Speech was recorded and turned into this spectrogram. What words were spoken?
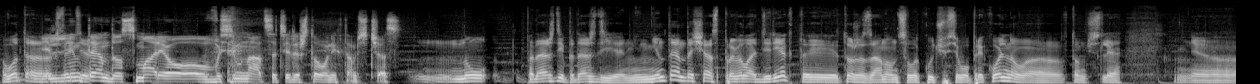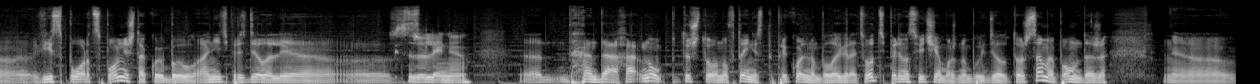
Вот, э, или кстати... Nintendo с Mario 18 или что у них там сейчас? Ну, подожди, подожди. Nintendo сейчас провела директ и тоже за анонсила кучу всего прикольного, в том числе э, Wii Sports, помнишь, такой был? Они теперь сделали... Э, К сожалению. Э, да, да, ну ты что, ну в теннис-то прикольно было играть. Вот теперь на свече можно будет делать то же самое, по-моему, даже э,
